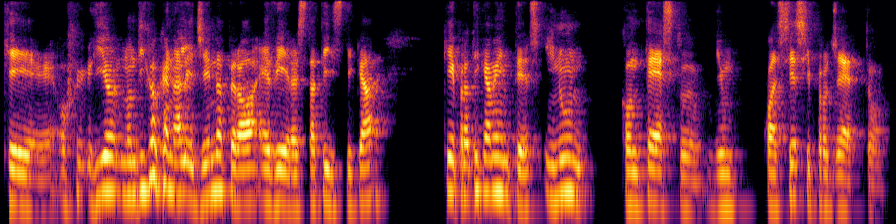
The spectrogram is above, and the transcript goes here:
che io non dico che è una leggenda, però è vera, è statistica, che praticamente in un contesto di un qualsiasi progetto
